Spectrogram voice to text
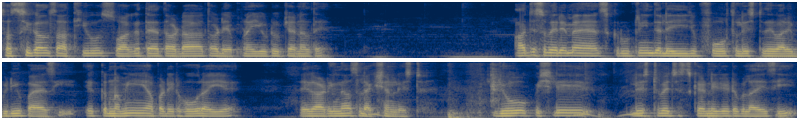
ਸਤਿ ਸ਼੍ਰੀ ਅਕਾਲ ਸਾਥੀਓ, ਸਵਾਗਤ ਹੈ ਤੁਹਾਡਾ ਤੁਹਾਡੇ ਆਪਣੇ YouTube ਚੈਨਲ ਤੇ। ਅੱਜ ਸਵੇਰੇ ਮੈਂ ਸਕਰੂਟਨੀ ਦੇ ਲਈ ਜੋ ਫੋਰਥ ਲਿਸਟ ਦੇ ਬਾਰੇ ਵੀਡੀਓ ਪਾਇਆ ਸੀ, ਇੱਕ ਨਵੀਂ ਅਪਡੇਟ ਹੋਰ ਆਈ ਹੈ ਰਿਗਾਰਡਿੰਗ ਦਾ ਸਿਲੈਕਸ਼ਨ ਲਿਸਟ ਜੋ ਪਿਛਲੇ ਲਿਸਟ ਵਿੱਚ ਕੈਂਡੀਡੇਟ ਬੁਲਾਏ ਸੀ,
